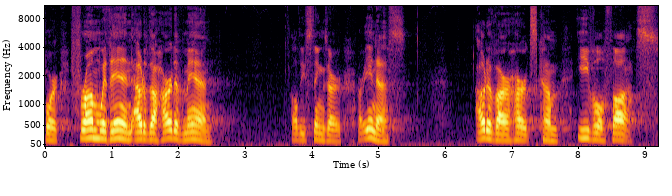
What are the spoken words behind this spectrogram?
For from within, out of the heart of man, all these things are, are in us. Out of our hearts come evil thoughts,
